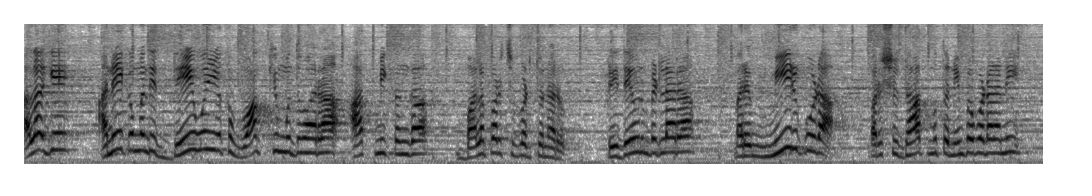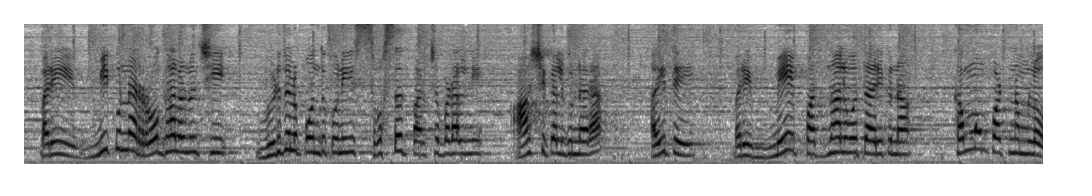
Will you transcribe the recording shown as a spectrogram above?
అలాగే అనేక మంది దేవుని యొక్క వాక్యము ద్వారా ఆత్మికంగా బలపరచబడుతున్నారు. ప్రియ దేవుని బిడ్డారా మరి మీరు కూడా పరిశుద్ధాత్మతో నింపబడాలని మరి మీకున్న రోగాల నుంచి విడుదల పొందుకొని స్వస్థపరచబడాలని ఆశ కలుగున్నారా? అయితే మరి మే పద్నాలుగో తారీఖున ఖమ్మం పట్టణంలో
